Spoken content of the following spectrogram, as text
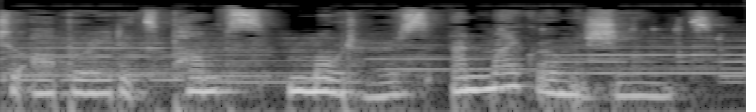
to operate its pumps, motors, and micromachines.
